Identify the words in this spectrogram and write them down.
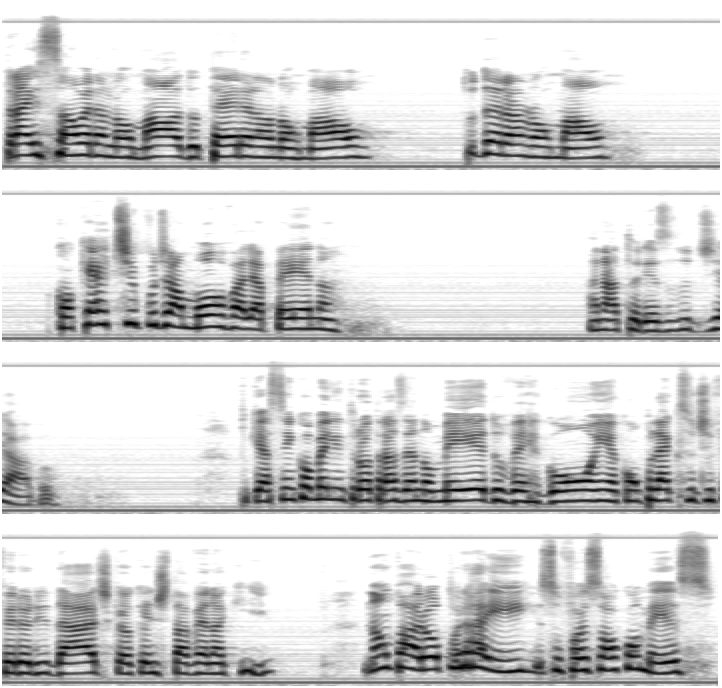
Traição era normal, adultério era normal, tudo era normal. Qualquer tipo de amor vale a pena. A natureza do diabo. Porque assim como ele entrou trazendo medo, vergonha, complexo de inferioridade, que é o que a gente está vendo aqui, não parou por aí, isso foi só o começo.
